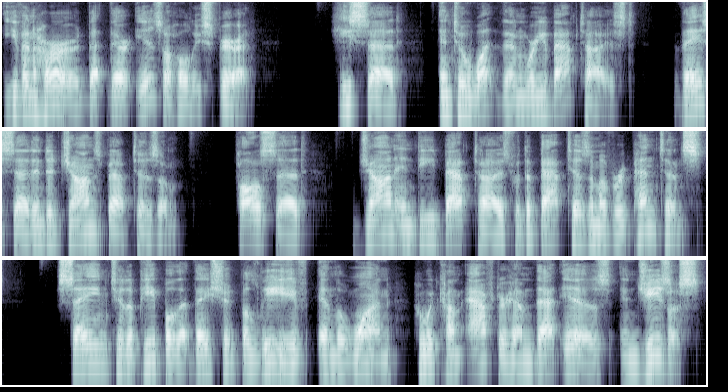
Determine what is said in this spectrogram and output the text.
even heard that there is a Holy Spirit. He said, Into what then were you baptized? They said, Into John's baptism. Paul said, John indeed baptized with the baptism of repentance, saying to the people that they should believe in the one who would come after him, that is, in Jesus.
